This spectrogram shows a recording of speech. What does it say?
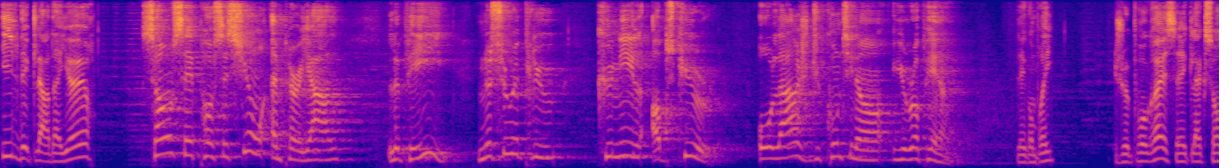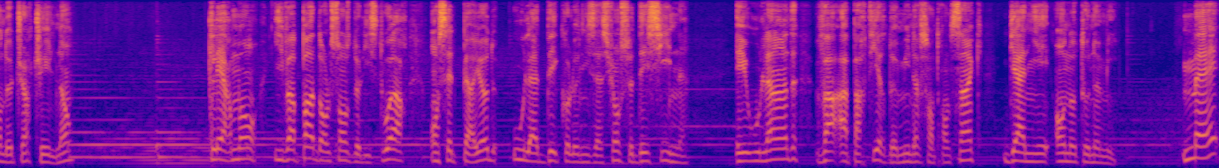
Il déclare d'ailleurs Sans ces possessions impériales, le pays ne serait plus qu'une île obscure au large du continent européen. Vous avez compris? Je progresse avec l'accent de Churchill, non? Clairement, il va pas dans le sens de l'histoire en cette période où la décolonisation se dessine et où l'Inde va, à partir de 1935, gagner en autonomie. Mais,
